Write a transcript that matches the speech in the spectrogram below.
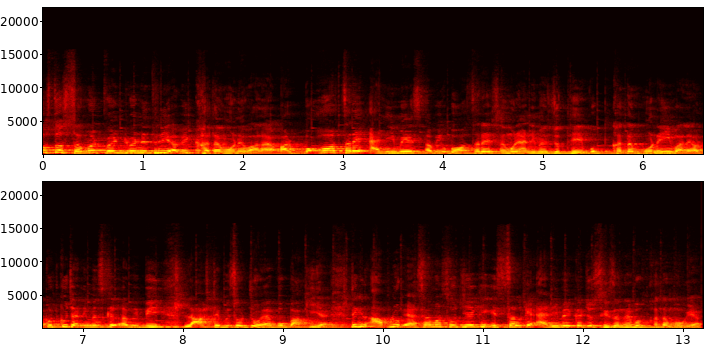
दोस्तों समर 2023 अभी खत्म होने वाला है और बहुत सारे एनिमेस अभी बहुत सारे समर एनिमेस जो थे, वो खत्म होने ही वाले हैं और कुछ कुछ एनिमेस के अभी भी लास्ट एपिसोड जो है, वो बाकी है। लेकिन आप लोग ऐसा मत सोचिए कि इस साल के एनिमे का जो सीज़न है, वो खत्म हो गया।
